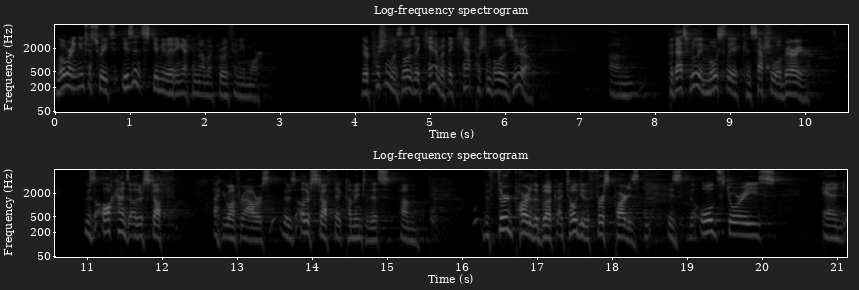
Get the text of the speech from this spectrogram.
Lowering interest rates isn't stimulating economic growth anymore. They're pushing them as low as they can, but they can't push them below zero. Um, but that's really mostly a conceptual barrier. There's all kinds of other stuff. I could go on for hours. There's other stuff that come into this. Um, the third part of the book, I told you the first part is the, is the old stories and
